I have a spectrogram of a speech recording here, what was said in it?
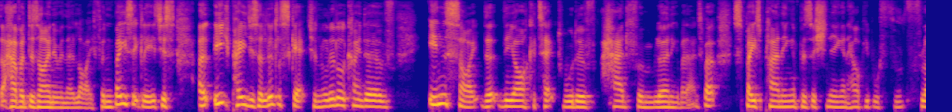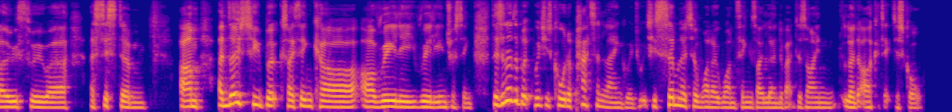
that have a designer in their life. And basically, it's just uh, each page is a little sketch and a little kind of insight that the architect would have had from learning about that. It's about space planning and positioning and how people th- flow through a, a system. Um, and those two books, I think, are are really really interesting. There's another book which is called A Pattern Language, which is similar to 101 Things I Learned About Design, learned at Architecture School,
